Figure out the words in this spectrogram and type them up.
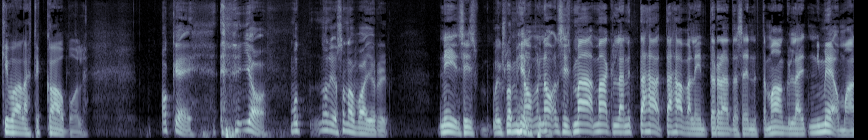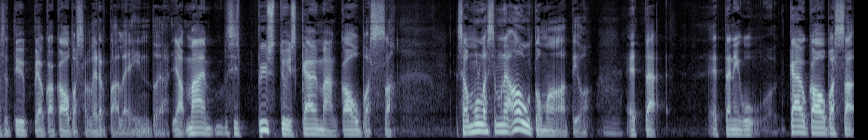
kiva lähteä kaupoille. Okei, joo. Mutta no niin, sano vaan Juri. Niin siis, Oliko sulla no, mielipide? no siis mä, mä kyllä nyt tähän, tähän väliin törätä sen, että mä oon kyllä nimenomaan se tyyppi, joka kaupassa vertailee hintoja. Ja mä en siis pystyisi käymään kaupassa. Se on mulle semmoinen automaatio, mm. että, että niinku käy kaupassa,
